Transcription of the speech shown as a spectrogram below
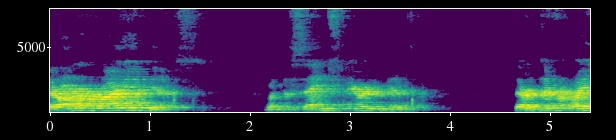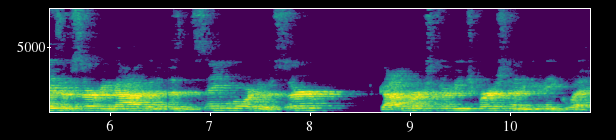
There are a variety of gifts, but the same Spirit who gives them. There are different ways of serving God, but it is the same Lord who is served. God works through each person in a unique way.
